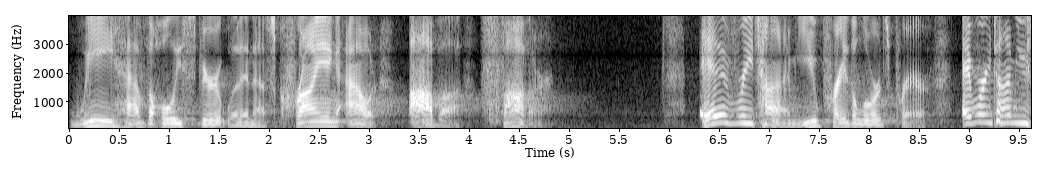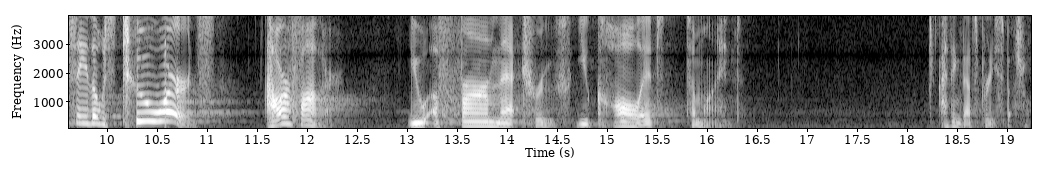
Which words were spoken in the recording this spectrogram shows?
We have the Holy Spirit within us, crying out, Abba, Father. Every time you pray the Lord's Prayer, every time you say those two words, Our Father, you affirm that truth. You call it to mind. I think that's pretty special.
